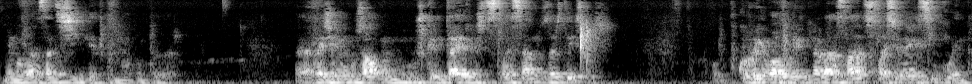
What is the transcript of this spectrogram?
Tinha uma base de dados gigante no meu computador. Arranjei uns, uns critérios de seleção dos artistas, corri o algoritmo na base de dados, selecionei 50.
